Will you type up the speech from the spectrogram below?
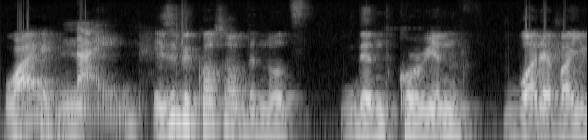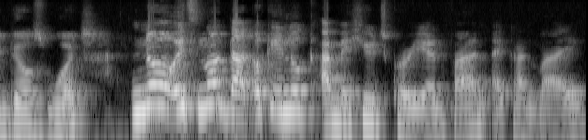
Why? Nine. Is it because of the notes, the Korean whatever you girls watch? No, it's not that. Okay, look, I'm a huge Korean fan. I can't lie.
